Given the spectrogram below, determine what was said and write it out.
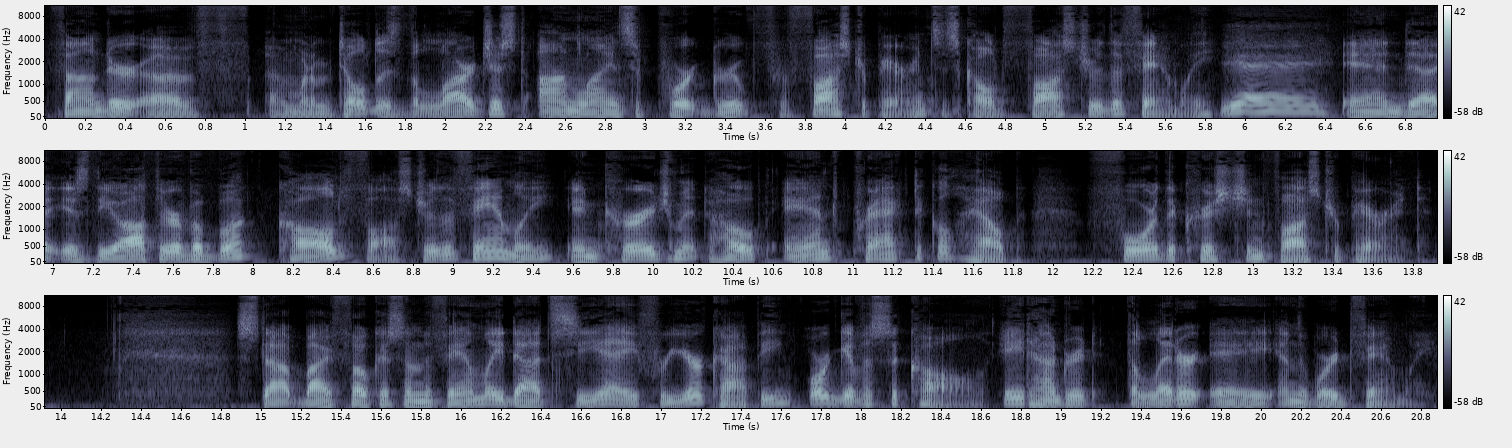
founder of um, what I'm told is the largest online support group for foster parents. It's called Foster the Family. Yay. And uh, is the author of a book called Foster the Family Encouragement, Hope, and Practical Help for the Christian Foster Parent. Stop by focusonthefamily.ca for your copy or give us a call 800 the letter A and the word family.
